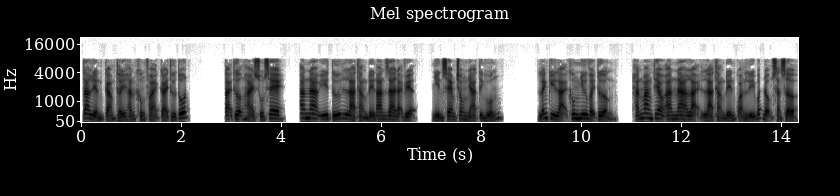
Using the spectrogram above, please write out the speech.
ta liền cảm thấy hắn không phải cái thứ tốt. Tại Thượng Hải xuống xe, Anna ý tứ là thẳng đến An gia đại viện, nhìn xem trong nhà tình huống. Lãnh kỳ lại không như vậy tưởng, hắn mang theo Anna lại là thẳng đến quản lý bất động sản sở.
